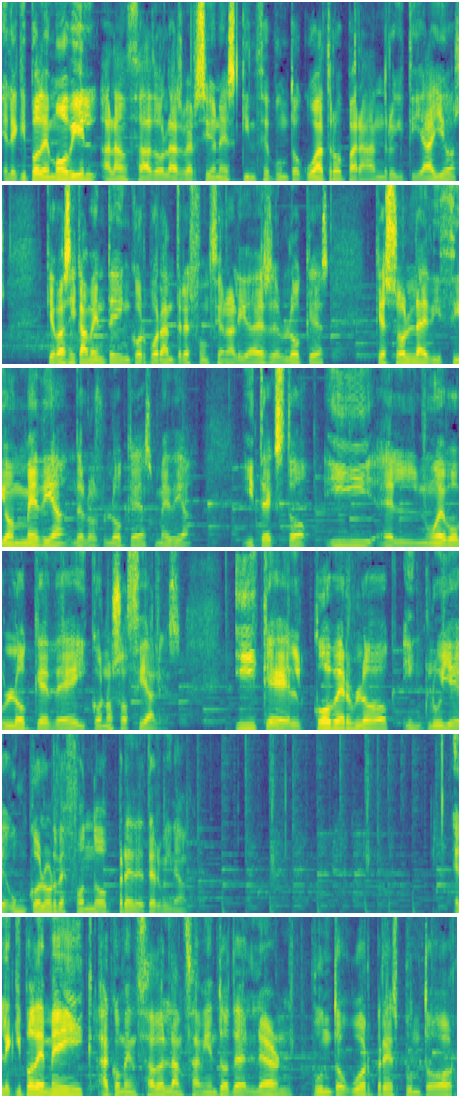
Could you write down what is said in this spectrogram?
El equipo de móvil ha lanzado las versiones 15.4 para Android y iOS, que básicamente incorporan tres funcionalidades de bloques, que son la edición media de los bloques media, y texto y el nuevo bloque de iconos sociales. Y que el cover block incluye un color de fondo predeterminado. El equipo de Make ha comenzado el lanzamiento de learn.wordpress.org,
